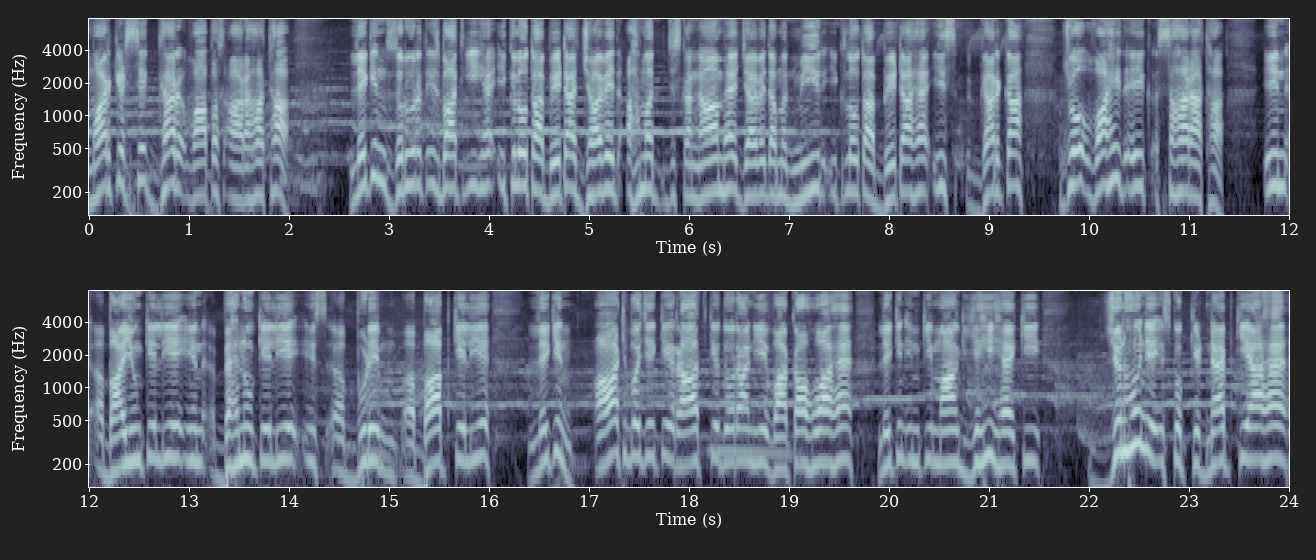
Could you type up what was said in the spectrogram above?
मार्केट से घर वापस आ रहा था। लेकिन ज़रूरत इस बात की है, इकलौता बेटा जावेद अहमद, जिसका नाम है जावेद अहमद मीर, इकलौता बेटा है इस घर का, जो वाहिद एक सहारा था। इन भाइयों के लिए, इन बहनों के लिए, इस बूढ़े बाप के लिए। लेकिन आठ बजे के रात के दौरान ये वाक़ा हुआ है, लेकिन इनकी मांग यही है कि जिन्होंने इसको किडनैप किया है,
